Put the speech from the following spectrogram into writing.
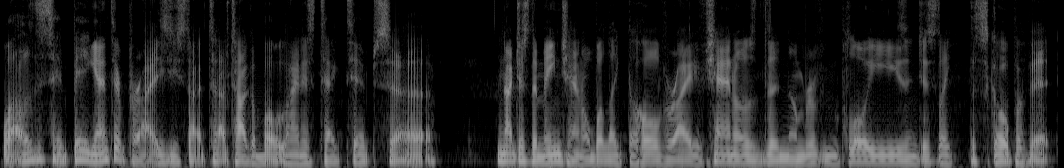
Well, it's a big enterprise. You start to talk about Linus Tech Tips, uh, not just the main channel, but like the whole variety of channels, the number of employees, and just like the scope of it.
